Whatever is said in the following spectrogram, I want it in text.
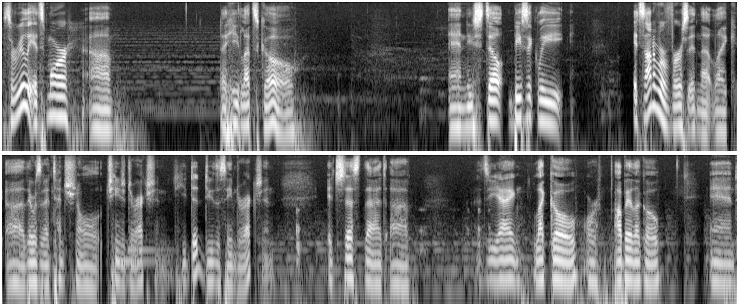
So really, it's more um, that he lets go, and he's still basically it's not a reverse in that like uh, there was an intentional change of direction. He did do the same direction. It's just that uh, Ziyang let go or Abe let go, and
